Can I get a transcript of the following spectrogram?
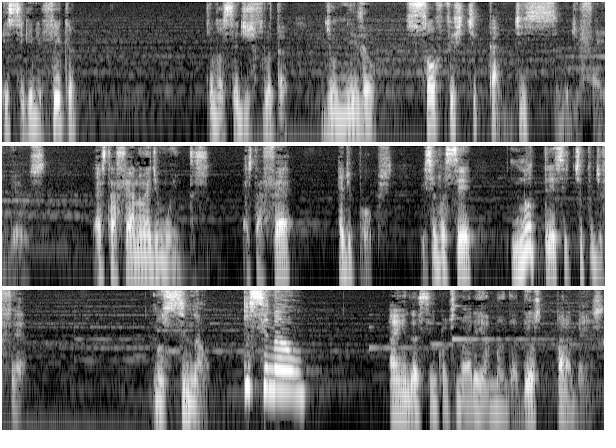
Isso significa que você desfruta de um nível sofisticadíssimo de fé em Deus. Esta fé não é de muitos, esta fé é de poucos. E se você nutre esse tipo de fé no se não, e se não, ainda assim continuarei amando a Deus, parabéns.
